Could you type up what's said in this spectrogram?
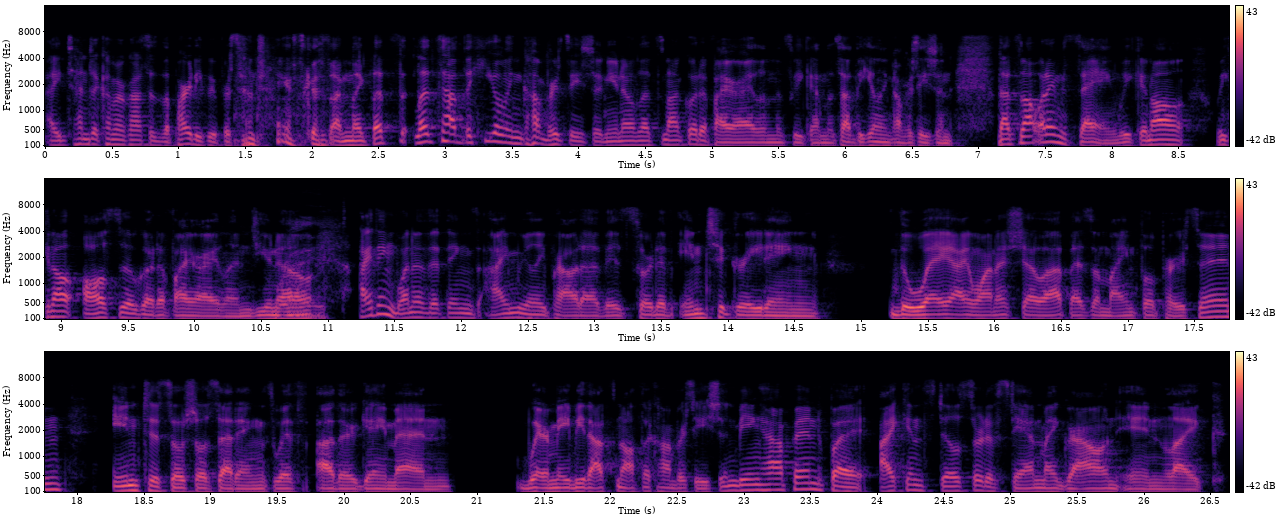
I tend to come across as the party pooper sometimes because I'm like, let's let's have the healing conversation. You know, let's not go to Fire Island this weekend. Let's have the healing conversation. That's not what I'm saying. We can all we can all also go to Fire Island. You know, right. I think one of the things I'm really proud of is sort of integrating the way I want to show up as a mindful person into social settings with other gay men where maybe that's not the conversation being happened, but I can still sort of stand my ground in like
